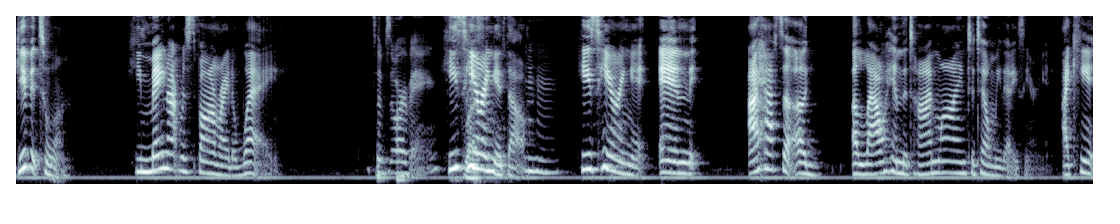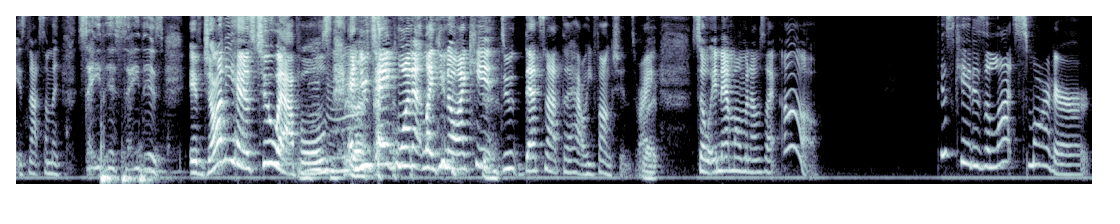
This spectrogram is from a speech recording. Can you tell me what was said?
give it to him. He may not respond right away. It's absorbing. He's Right. hearing it though. Mm-hmm. He's hearing it, and I have to uh, allow him the timeline to tell me that he's hearing it. I can't. It's not something. Say this. Say this. If Johnny has two apples and you take one, like you know, I can't do. That's not the how he functions, right? Right. So in that moment, I was like, oh, this kid is a lot smarter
